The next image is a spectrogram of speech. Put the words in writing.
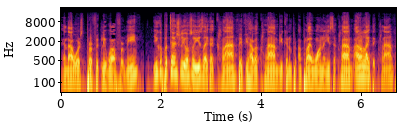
And that works perfectly well for me. You could potentially also use like a clamp. If you have a clamp you can apply one and use a clamp. I don't like the clamp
